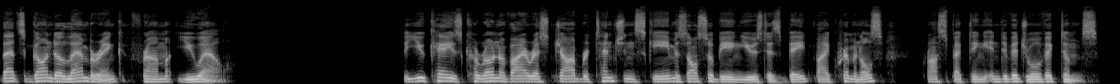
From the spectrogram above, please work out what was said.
That's Gonda Lamberink from UL. The UK's coronavirus job retention scheme is also being used as bait by criminals prospecting individual victims.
